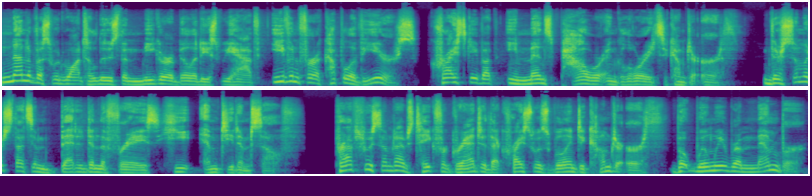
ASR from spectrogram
None of us would want to lose the meager abilities we have, even for a couple of years. Christ gave up immense power and glory to come to earth. There's so much that's embedded in the phrase, he emptied himself. Perhaps we sometimes take for granted that Christ was willing to come to earth, but when we remember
